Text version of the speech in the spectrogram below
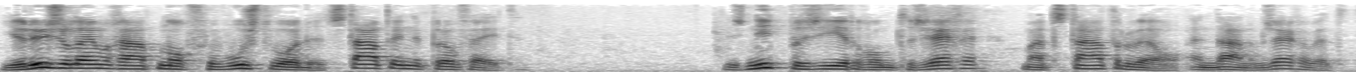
Jeruzalem gaat nog verwoest worden. Het staat in de profeten. Het is niet plezierig om te zeggen, maar het staat er wel. En daarom zeggen we het.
